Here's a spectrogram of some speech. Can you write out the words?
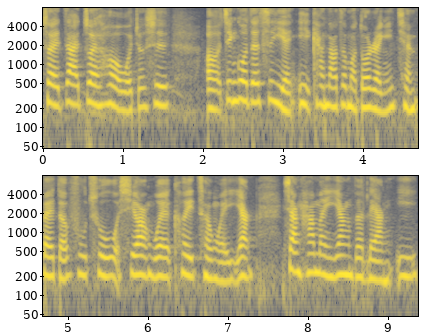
所以在最后我就是。呃，经过这次演绎，看到这么多人医前辈的付出，我希望我也可以成为一样像他们一样的良医。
